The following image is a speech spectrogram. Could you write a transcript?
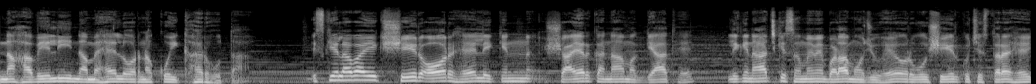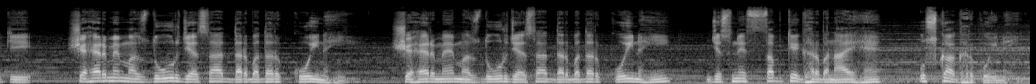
न हवेली, न महल और न कोई घर होता। इसके अलावा एक शेर और है, लेकिन शायर का नाम अज्ञात है। लेकिन आज के समय में बड़ा मौजूद है और वो शेर कुछ इस तरह है कि शहर में मजदूर जैसा दरबदर कोई नहीं। शहर में मजदूर जैसा दरबदर कोई नहीं, जिसने सबके घर बनाए हैं, उसका घर कोई नहीं।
